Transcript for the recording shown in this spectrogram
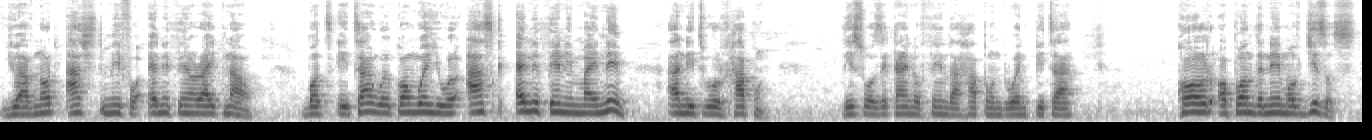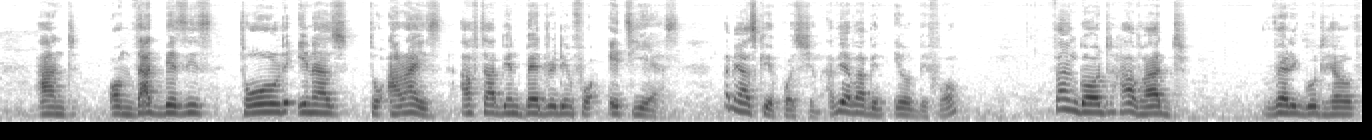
you have not asked me for anything right now, but a time will come when you will ask anything in my name, and it will happen. This was the kind of thing that happened when Peter called upon the name of Jesus, and on that basis told Aeneas to arise after being bedridden for eight years. Let me ask you a question. Have you ever been ill before? Thank God, I've had very good health.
